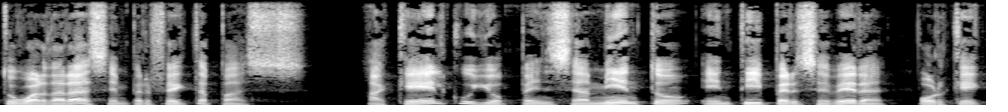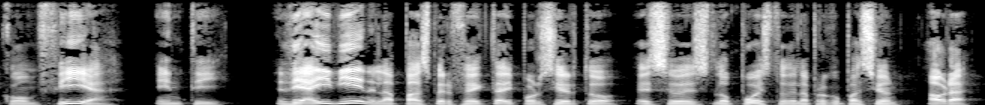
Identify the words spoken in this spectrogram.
tú guardarás en perfecta paz aquel cuyo pensamiento en ti persevera, porque confía en ti. De ahí viene la paz perfecta y por cierto, eso es lo opuesto de la preocupación. Ahora,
